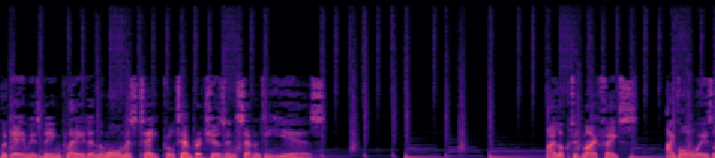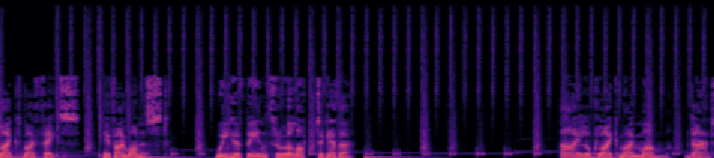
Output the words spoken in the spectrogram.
The game is being played in the warmest April temperatures in 70 years. I looked at my face. I've always liked my face, if I'm honest. We have been through a lot together. I look like my mum, dad,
